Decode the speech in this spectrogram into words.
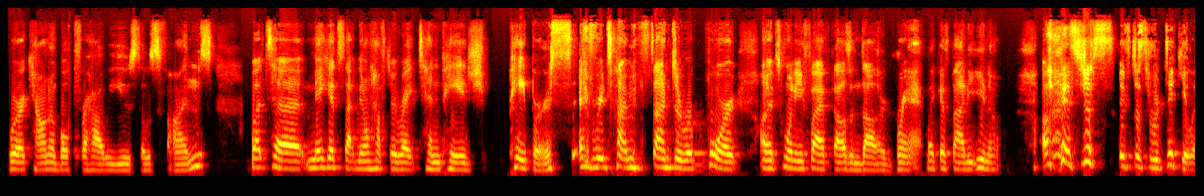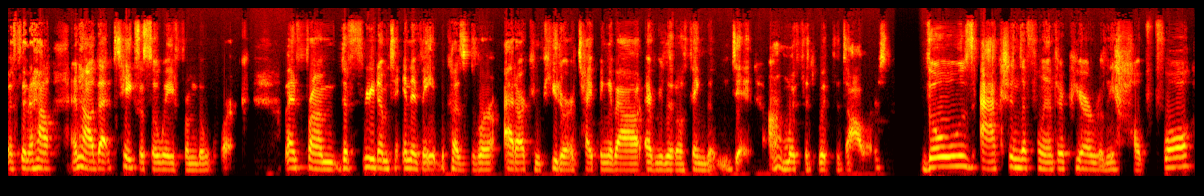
We're accountable for how we use those funds, but to make it so that we don't have to write 10 page papers every time it's time to report on a $25,000 grant. Like it's not, you know, it's just it's just ridiculous and how and how that takes us away from the work and from the freedom to innovate because we're at our computer typing about every little thing that we did um, with the, with the dollars. Those actions of philanthropy are really helpful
